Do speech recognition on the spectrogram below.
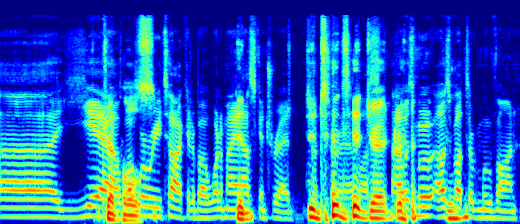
Uh, yeah. What were we talking about? What am I Did- asking, Dread? did- I'm sorry, I, did lost- Dread- I was mo- I was about to move on.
